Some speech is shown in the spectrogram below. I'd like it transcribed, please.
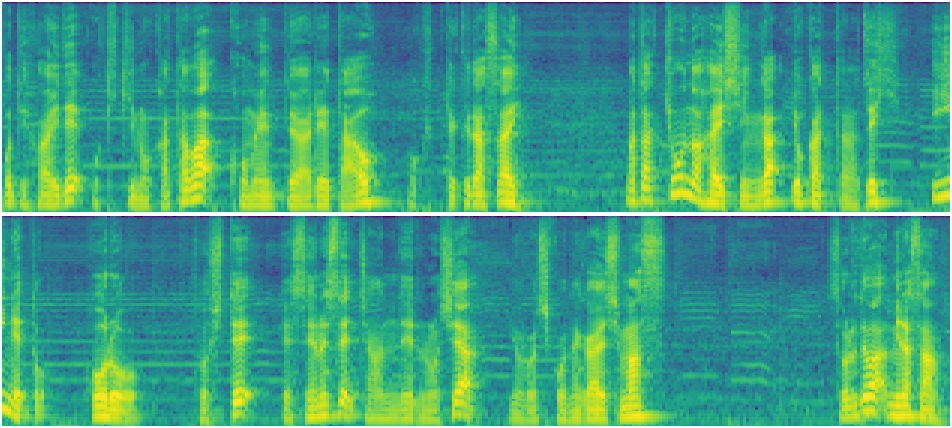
Spotify でお聞きの方はコメントやレターを送ってください。また今日の配信が良かったらぜひいいねとフォロー、そして SNS でチャンネルのシェアよろしくお願いします。それでは皆さん、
